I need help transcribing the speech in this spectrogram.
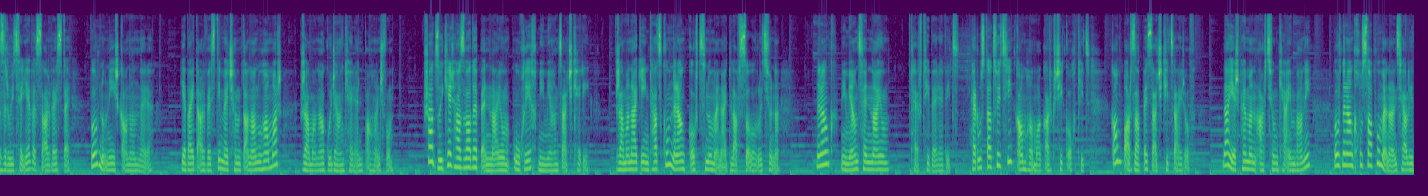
Զրույցը եւս արվեստ է, որն ունի իր կանոնները, եւ այդ արվեստի մեջ հմտանալու համար ժամանակ ու ջանքեր են պահանջվում։ Շատ զույգեր հազվադեպ են նայում ուղիղ միմյանց աչքերի։ Ժամանակի ընթացքում նրանք կորցնում են այդ լավ սովորությունը։ Նրանք միմյանց են նայում թերթի վերևից, հերոստացույցի կամ համակարգչի կողքից, կամ պարզապես աչքի ծայրով։ Դա երբեմն արդյունք է այն բանի, որ նրանք խուսափում են անցյալի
